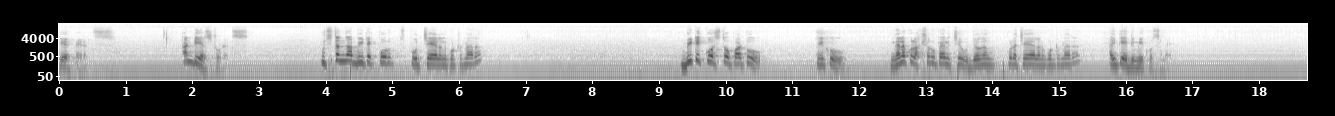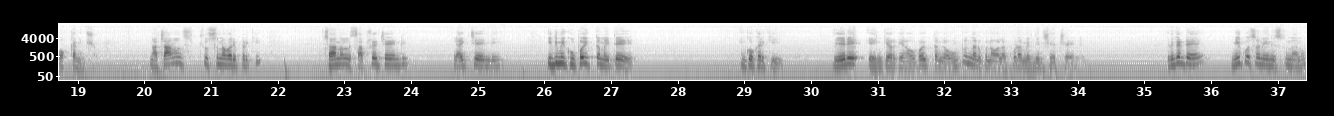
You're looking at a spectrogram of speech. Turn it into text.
Dear parents and dear students ఉచితంగా BTech పూర్తి చేయాలనుకుంటున్నారా? బీటెక్ కోర్స్తో పాటు మీకు నెలకు లక్ష రూపాయలు ఇచ్చే ఉద్యోగం కూడా చేయాలనుకుంటున్నారా? అయితే ఇది మీకోసమే. ఒక్క నిమిషం. నా ఛానల్స్ చూస్తున్నవారు ఇప్పటికీ ఛానల్ని సబ్స్క్రైబ్ చేయండి లైక్ చేయండి. ఇది మీకు ఉపయుక్తమైతే ఇంకొకరికి వేరే ఇంకెవరికైనా ఉపయుక్తంగా ఉంటుందనుకున్న వాళ్ళకు కూడా మీరు దీన్ని షేర్ చేయండి. ఎందుకంటే మీకోసం నేను ఇస్తున్నాను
